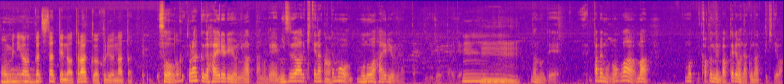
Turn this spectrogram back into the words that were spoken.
コンビニが復活したっていうのはトラックが来るようになったってそうトラックが入れるようになったので水は来てなくても物は入るようになったっていう状態で、うん。んなので食べ物はまあもうカップ麺ばっかではなくなってきては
